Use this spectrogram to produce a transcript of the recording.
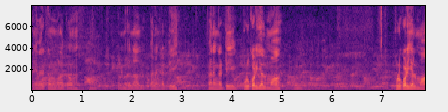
அனைவருக்கும் வணக்கம். இந்த நாள் பெரங்கட்டி பெரங்கட்டி புழுக்கொடியல் மா புழுக்கொடியல் மா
